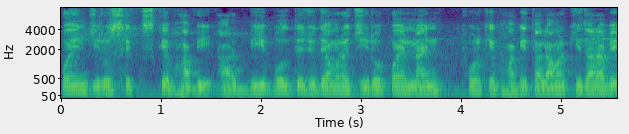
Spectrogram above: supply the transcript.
পয়েন্ট জিরো সিক্সকে ভাবি আর বি বলতে যদি আমরা জিরো পয়েন্ট নাইন ফোরকে ভাবি তাহলে আমার কি দাঁড়াবে?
